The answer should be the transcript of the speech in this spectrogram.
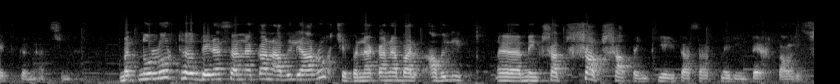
ետ գնացինք։ Մտնոլորտը դերասանական ավելի առողջ է, բնականաբար ավելի մենք շատ շատ շատ ենք երիտասարդներին տեղ տալիս,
